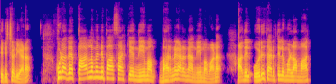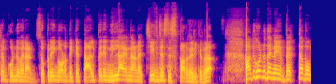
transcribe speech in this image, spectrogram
തിരിച്ചടിയാണ്. കൂടാതെ പാർലമെന്റ് പാസാക്കിയ നിയമം ഭരണഘടനാ നിയമമാണ്. അതിൽ ഒരു തരത്തിലുമുള്ള മാറ്റം കൊണ്ടുവരാൻ സുപ്രീം കോടതിക്ക് താല്പര്യമില്ല എന്നാണ് ചീഫ് ജസ്റ്റിസ് പറഞ്ഞിരിക്കുന്നത്. അതുകൊണ്ട് തന്നെ വ്യക്തവും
